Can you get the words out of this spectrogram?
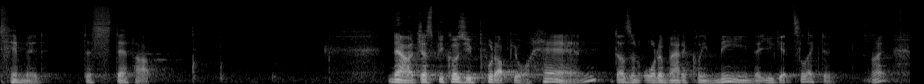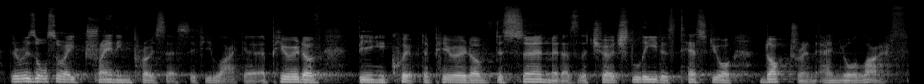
timid to step up. Now, just because you put up your hand doesn't automatically mean that you get selected, right? There is also a training process, if you like, a, a, period of being equipped, a period of discernment as the church leaders test your doctrine and your life.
